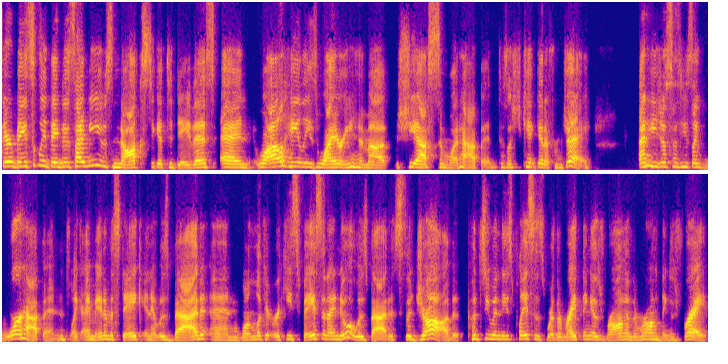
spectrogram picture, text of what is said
they're basically they decide to use Knox to get to Davis. And while Haley's wiring him up, she asks him what happened because she can't get it from Jay. And he just says he's like, war happened. Like I made a mistake and it was bad. And one look at Ricky's face, and I knew it was bad. It's the job. It puts you in these places where the right thing is wrong and the wrong thing is right.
